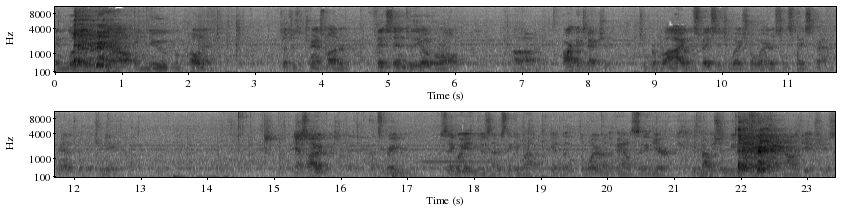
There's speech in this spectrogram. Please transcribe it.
and look at how a new component, such as a transponder, fits into the overall uh, architecture to provide the space situational awareness and space traffic management that you need. Yeah, so I would, that's a great segue in because I was thinking, wow, got the, the lawyer on the panel sitting here. We probably shouldn't be talking about technology issues.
